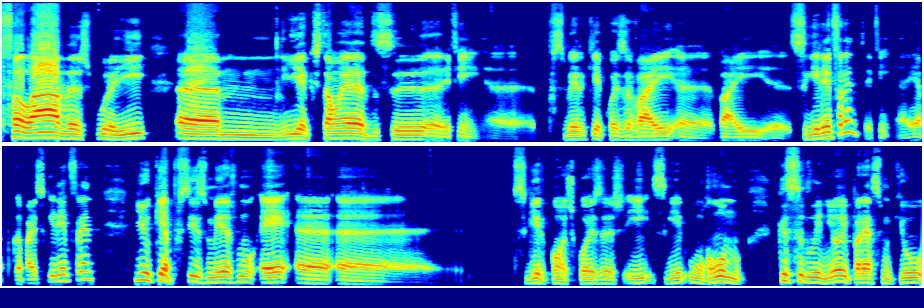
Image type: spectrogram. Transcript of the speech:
faladas por aí. E a questão é de se, enfim, perceber que a coisa vai, uh, vai uh, seguir em frente. Enfim, a época vai seguir em frente e o que é preciso mesmo é seguir com as coisas e seguir um rumo que se delineou e parece-me que o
